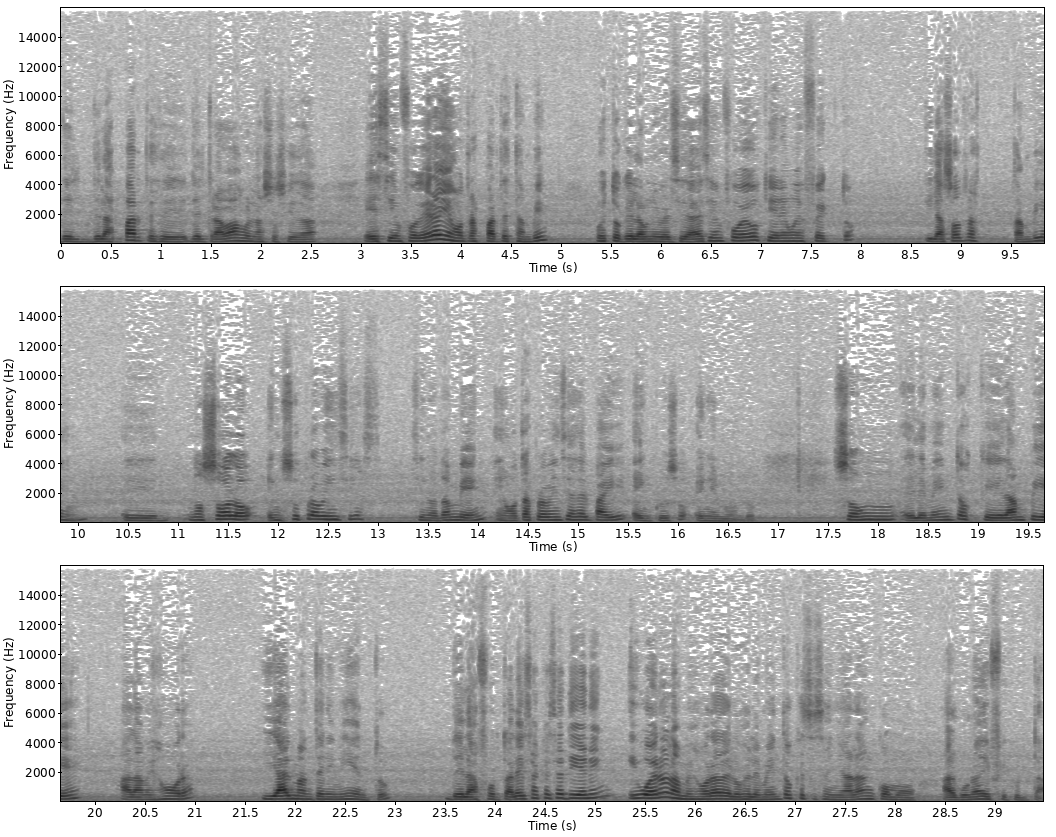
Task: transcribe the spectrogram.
de, las partes del trabajo en la sociedad eh, cienfueguera y en otras partes también, puesto que la Universidad de Cienfuegos tiene un efecto y las otras también, eh, no solo en sus provincias, sino también en otras provincias del país e incluso en el mundo. Son elementos que dan pie a la mejora y al mantenimiento de las fortalezas que se tienen y bueno, la mejora de los elementos que se señalan como alguna dificultad.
